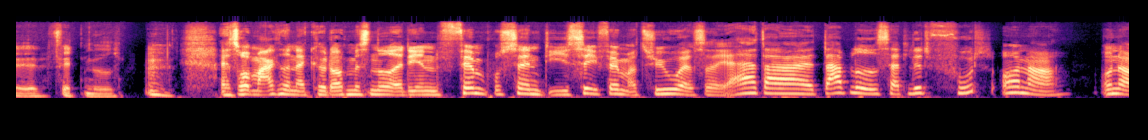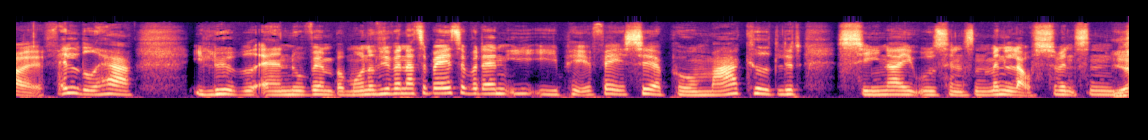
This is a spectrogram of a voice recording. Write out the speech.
øh, fedt-møde. Mm. Jeg tror, markederne er kørt op med sådan noget, at det er en 5% i C25. Altså ja, der, der er blevet sat lidt fod under under feltet her i løbet af november måned. Vi vender tilbage til, hvordan I i PFA ser på markedet lidt senere i udsendelsen. Men Lars Svendsen, ja. vi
